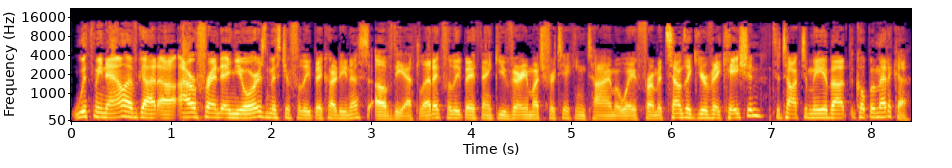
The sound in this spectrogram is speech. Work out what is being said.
With me now, I've got uh, our friend and yours, Mr. Felipe Cardenas of The Athletic. Felipe, thank you very much for taking time away from it sounds like your vacation to talk to me about the Copa America.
